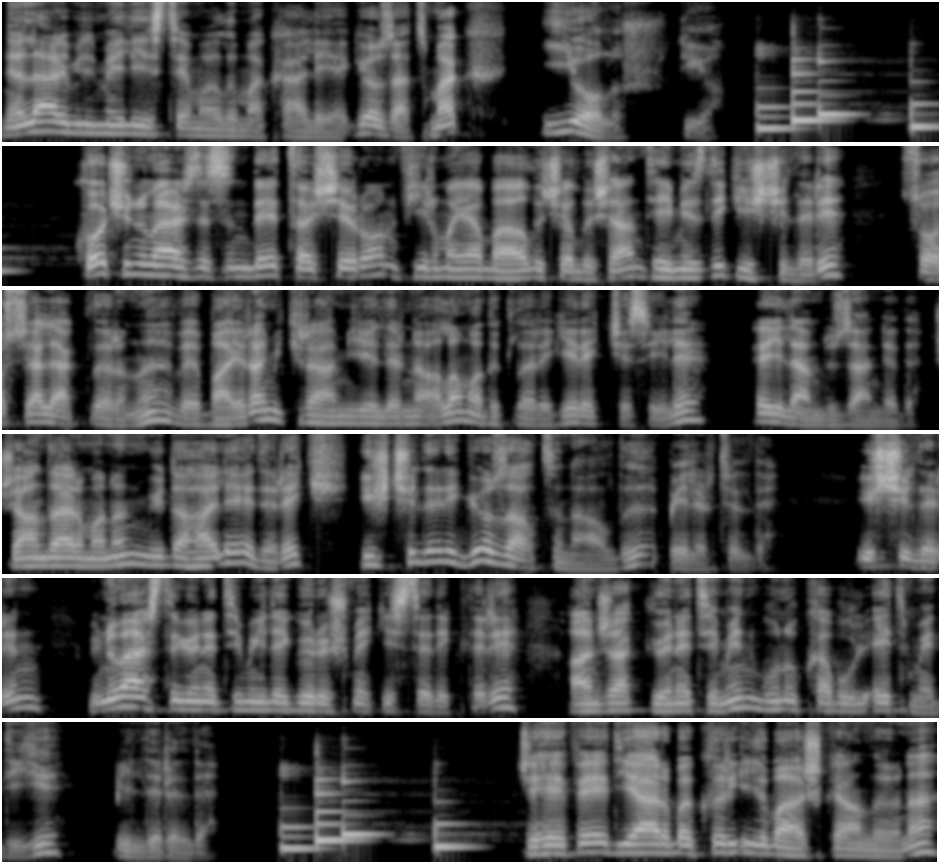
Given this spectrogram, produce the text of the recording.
Neler Bilmeliyiz temalı makaleye göz atmak iyi olur diyor. Koç Üniversitesi'nde taşeron firmaya bağlı çalışan temizlik işçileri sosyal haklarını ve bayram ikramiyelerini alamadıkları gerekçesiyle eylem düzenledi. Jandarmanın müdahale ederek işçileri gözaltına aldığı belirtildi. İşçilerin üniversite yönetimiyle görüşmek istedikleri ancak yönetimin bunu kabul etmediği bildirildi. CHP Diyarbakır İl Başkanlığı'na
